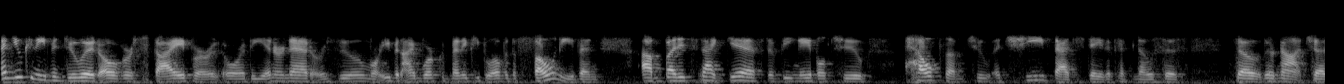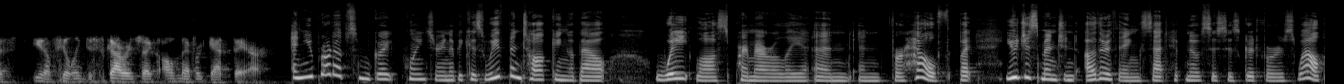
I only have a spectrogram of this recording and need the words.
And you can even do it over Skype or, or the internet or Zoom, or even I work with many people over the phone, even. Um, but it's that gift of being able to help them to achieve that state of hypnosis so they're not just, you know, feeling discouraged like I'll never get there. And you brought up some great points, Rena, because we've been talking about weight loss primarily and and for health but you just mentioned other things that hypnosis is good for as well.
